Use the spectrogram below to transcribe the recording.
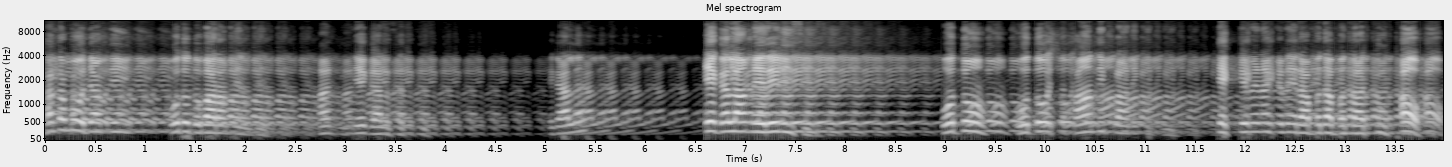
ਖਤਮ ਹੋ ਜਾਂਦੀ, ਉਦੋਂ ਦੁਬਾਰਾ ਮਿਲਦੀ। ਹਾਂਜੀ, ਇਹ ਗੱਲ ਸੱਚੀ ਇਹ ਗੱਲ ਇਹ ਗੱਲਾਂ ਮੇਰੇ ਲਈ ਸੀ। ਉਦੋਂ ਉਦੋਂ ਸ਼ੈਤਾਨ ਦੀ ਪਲਾਨਿੰਗ ਕੀਤੀ। ਕਿ ਕਿਵੇਂ ਨਾ ਕਿਵੇਂ ਰੱਬ ਦਾ ਬੰਦਾ ਝੂਠਾ ਹੋ।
